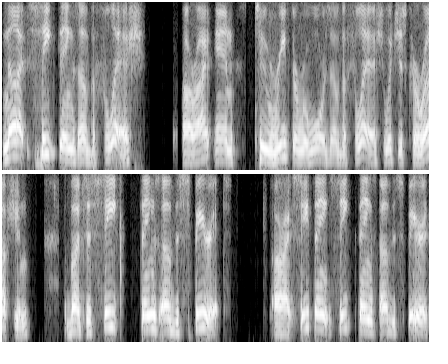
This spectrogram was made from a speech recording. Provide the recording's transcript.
not seek things of the flesh, all right, and to reap the rewards of the flesh, which is corruption, but to seek things of the spirit, All right, see things, seek things of the Spirit,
